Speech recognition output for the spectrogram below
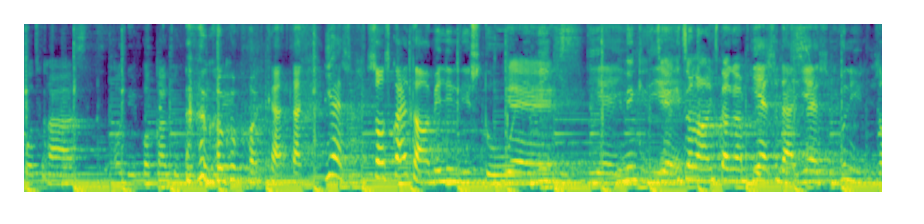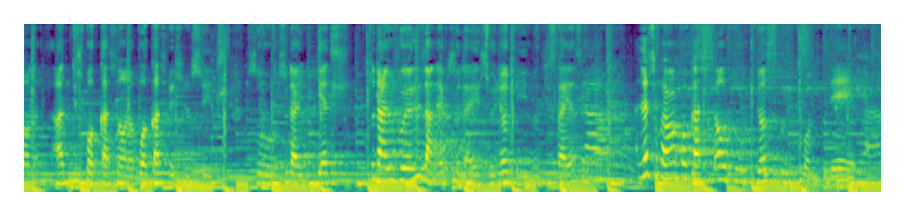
Podcasts, all the podcast Google Podcast. Yes, subscribe to our mailing list too. Yes. The link is there. It's on our Instagram page. Yes, so that yes, even if it's on at this podcast now on a podcast page, you see it. So so that you get so that if we release an episode like this, you'll just be notified. Yes, yeah. Let's look around podcast out to just go from there. Yeah.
